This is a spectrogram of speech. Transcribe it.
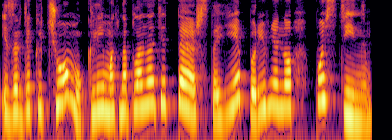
і завдяки чому клімат на планеті теж стає порівняно постійним.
